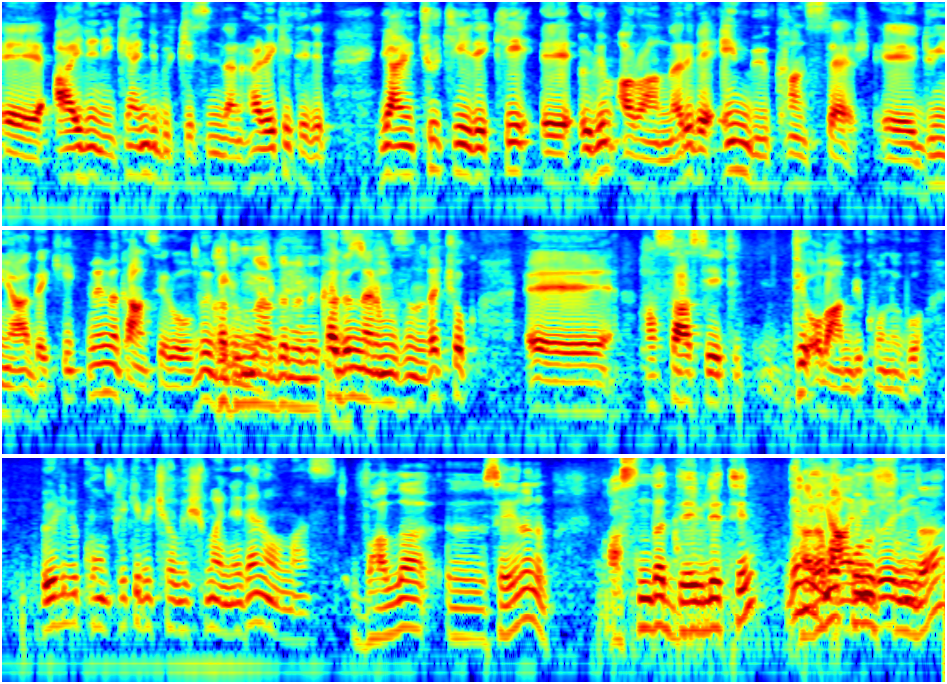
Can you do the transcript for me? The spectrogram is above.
e, ailenin kendi bütçesinden hareket edip yani Türkiye'deki e, ölüm oranları ve en büyük kanser e, dünyadaki meme kanseri olduğu Kadınlarda biliniyor. meme kanseri. Kadınlarımızın da çok e, hassasiyeti olan bir konu bu. Böyle bir komplike bir çalışma neden olmaz? Valla e, Seyhan Hanım aslında devletin Değil tarama Yani konusunda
